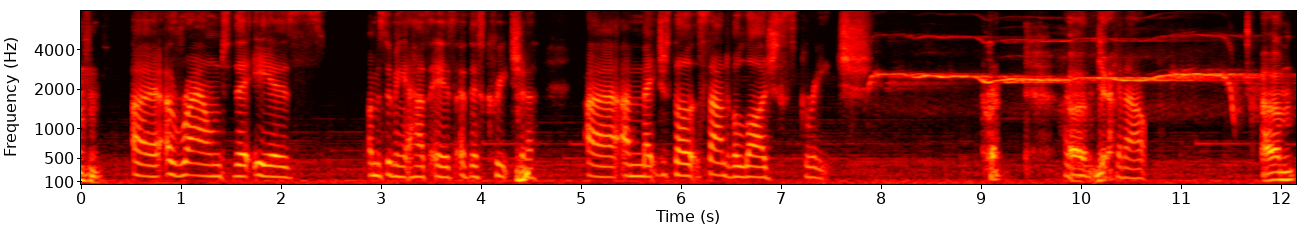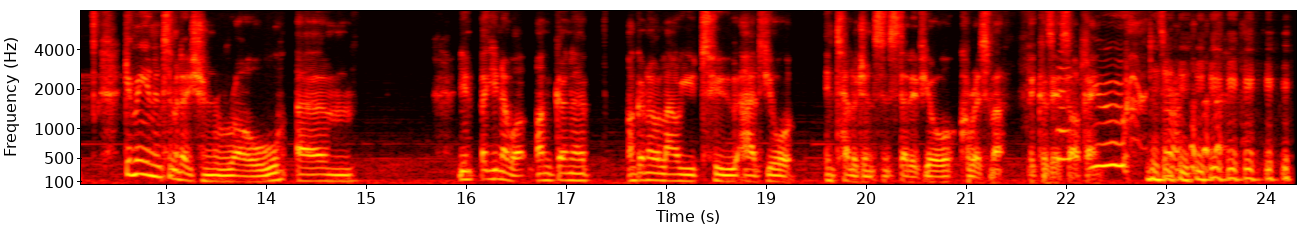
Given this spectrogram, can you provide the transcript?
Mhm. uh, around the ears. I'm assuming it has ears of this creature, uh, and make just the sound of a large screech. Okay. Um, yeah. it out. Um, give me an intimidation roll. Um, you, you know what? I'm gonna I'm gonna allow you to add your intelligence instead of your charisma because it's Thank arcane. you. It's all right.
